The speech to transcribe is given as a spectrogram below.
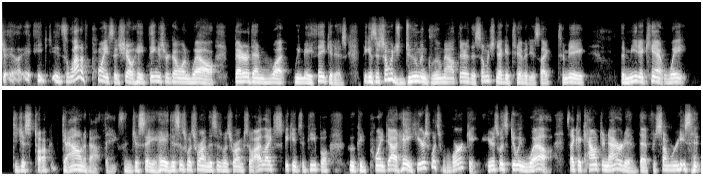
it, it's a lot of points that show, hey, things are going well, better than what we may think it is. Because there's so much doom and gloom out there. There's so much negativity. It's like to me, the media can't wait to just talk down about things and just say, hey, this is what's wrong, this is what's wrong. So I like speaking to people who could point out, hey, here's what's working, here's what's doing well. It's like a counter narrative that for some reason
